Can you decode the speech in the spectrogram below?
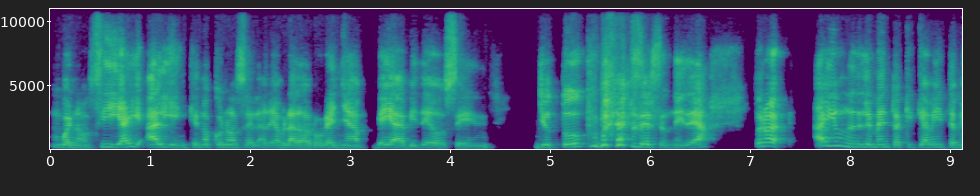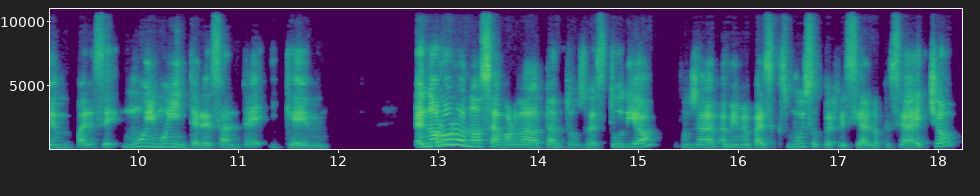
bueno, si hay alguien que no conoce la diablada orureña, vea videos en YouTube para hacerse una idea, pero hay un elemento aquí que a mí también me parece muy, muy interesante y que en Oruro no se ha abordado tanto su estudio, o sea, a mí me parece que es muy superficial lo que se ha hecho,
